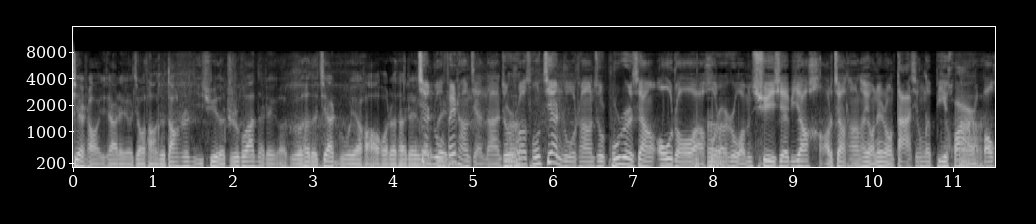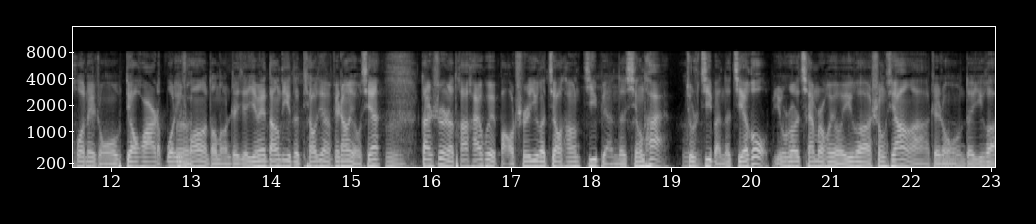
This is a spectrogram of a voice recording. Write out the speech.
介绍一下这个教堂？就当时你去的直观的这个，比如它的建筑也好，或者它这个建筑非常简单，就是说从建筑上就不是像欧洲啊，嗯或者是我们去一些比较好的教堂，它有那种大型的壁画啊，嗯。包括那种雕花的玻璃窗啊等等这些，因为当地的条件非常有限，嗯。但是呢，它还会保持一个教堂基本的形态，嗯。就是基本的结构，比如说前面会有一个圣像啊这种的一个，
